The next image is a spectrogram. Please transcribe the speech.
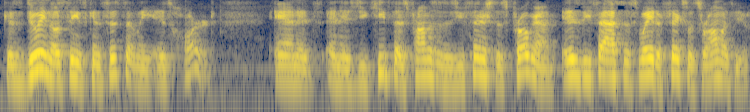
Because doing those things consistently is hard. And it's and as you keep those promises, as you finish this program, it is the fastest way to fix what's wrong with you.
